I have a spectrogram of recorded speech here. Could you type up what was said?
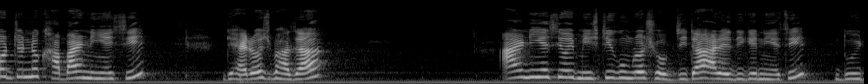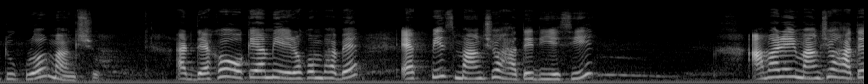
ওর জন্য খাবার নিয়েছি ঢেঁড়স ভাজা, আর নিয়েছি ওই মিষ্টি কুমড়ো সবজিটা, আর এদিকে নিয়েছি দুই টুকরো মাংস। আর দেখো, ওকে আমি এরকমভাবে এক পিস মাংস হাতে দিয়েছি। আমার এই মাংস হাতে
